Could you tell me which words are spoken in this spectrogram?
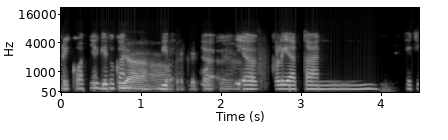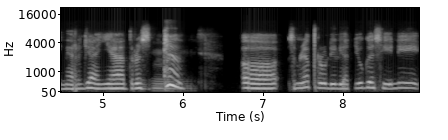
recordnya gitu kan. Ya biar track recordnya. ya kelihatan ya kinerjanya. Terus Hmm, eh sebenarnya perlu dilihat juga sih ini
